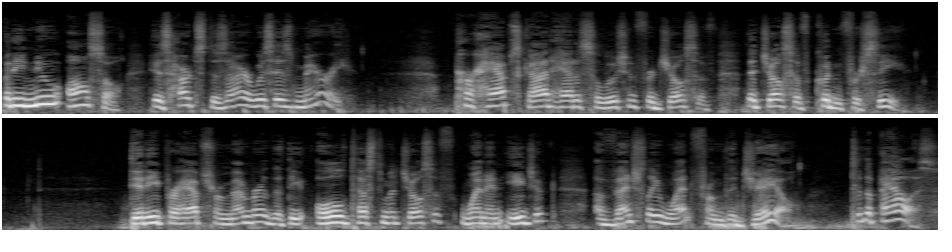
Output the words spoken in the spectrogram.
But he knew also his heart's desire was his Mary. Perhaps God had a solution for Joseph that Joseph couldn't foresee. Did he perhaps remember that the Old Testament Joseph, when in Egypt, eventually went from the jail to the palace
